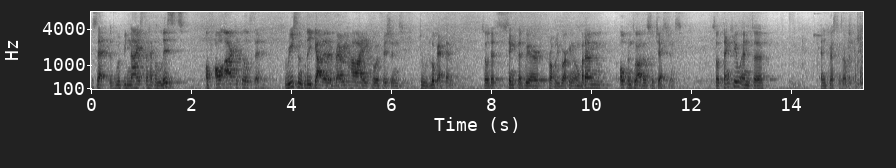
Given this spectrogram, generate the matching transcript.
who said it would be nice to have a list of all articles that recently got a very high coefficient to look at them. So that's things that we are probably working on, but I'm open to other suggestions. So thank you, and uh, any questions are welcome. So,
